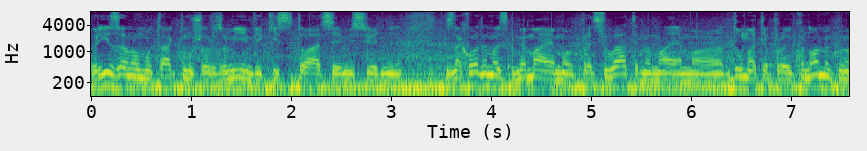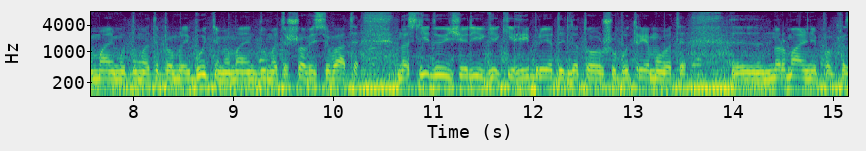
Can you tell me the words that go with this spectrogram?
врізаному, так тому що розуміємо, в якій ситуації ми сьогодні знаходимося. Ми маємо працювати, ми маємо думати про економіку, ми маємо думати про майбутнє, ми маємо думати, що висівати на слідуючий рік, які гібриди для того, щоб утримувати е, нормальні показники.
